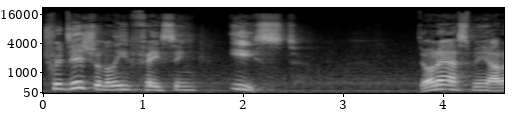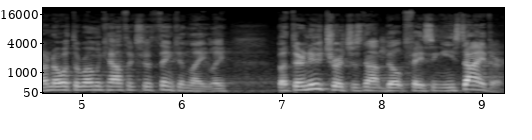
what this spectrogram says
traditionally facing east. Don't ask me. I don't know what the Roman Catholics are thinking lately, but their new church is not built facing east either.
